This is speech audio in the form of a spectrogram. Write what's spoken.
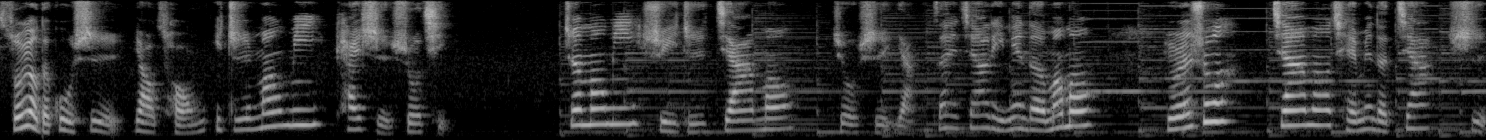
所有的故事要从一只猫咪开始说起。这猫咪是一只家猫，就是养在家里面的猫猫。有人说，家猫前面的“家”是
